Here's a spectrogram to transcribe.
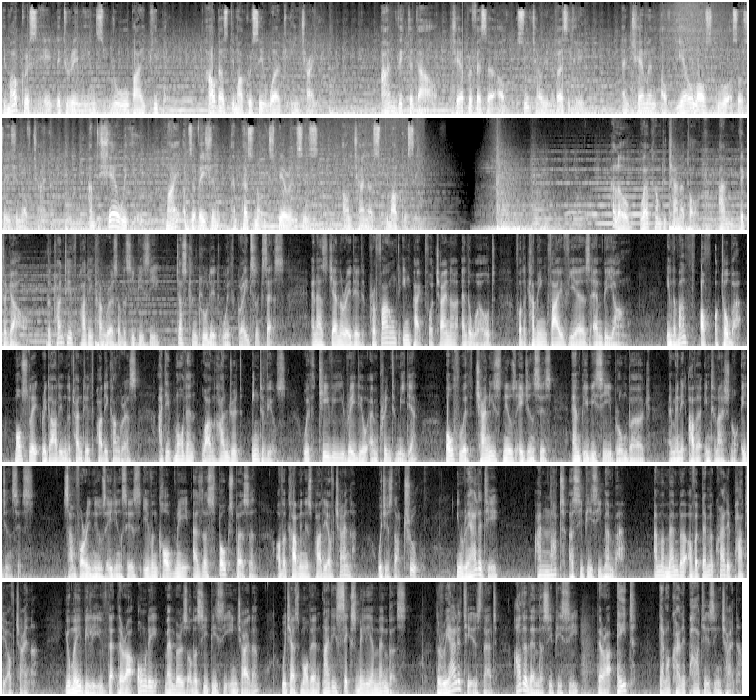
Democracy literally means rule by people. How does democracy work in China? I'm Victor Gao, Chair Professor of Soochow University and Chairman of Yale Law School Association of China. I'm to share with you my observation and personal experiences on China's democracy. Hello, welcome to China Talk. I'm Victor Gao. The 20th Party Congress of the CPC just concluded with great success and has generated profound impact for China and the world for the coming five years and beyond. In the month of October, mostly regarding the 20th Party Congress, I did more than 100 interviews with TV, radio, and print media, both with Chinese news agencies and BBC, Bloomberg, and many other international agencies. Some foreign news agencies even called me as a spokesperson of the Communist Party of China, which is not true. In reality, I'm not a CPC member. I'm a member of a Democratic Party of China. You may believe that there are only members of the CPC in China, which has more than 96 million members. The reality is that, other than the CPC, there are eight democratic parties in China,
